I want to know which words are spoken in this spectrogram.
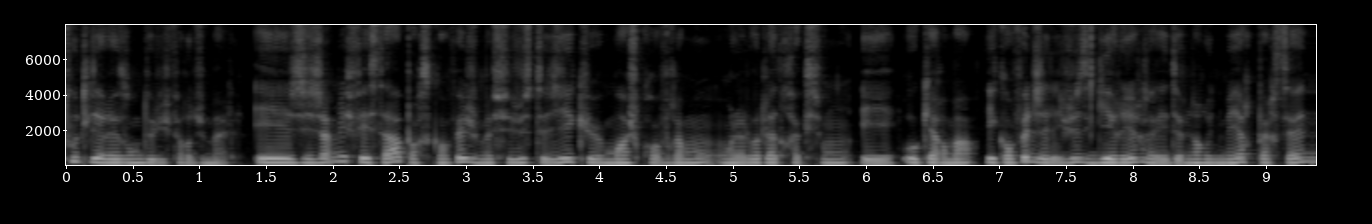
toutes les raisons de lui faire du mal. Et j'ai jamais fait ça parce qu'en fait, je me suis juste dit que moi, je crois vraiment en la loi de l'attraction et au karma. Et qu'en fait, j'allais juste guérir, j'allais devenir une meilleure personne.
